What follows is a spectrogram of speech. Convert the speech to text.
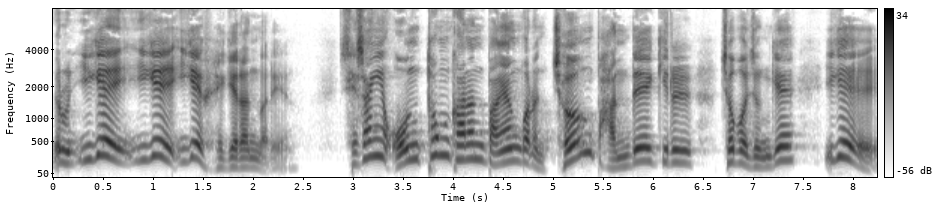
여러분 이게 이게 이게 회개란 말이에요. 세상이 온통 가는 방향과는 정반대의 길을 접어준 게 이게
